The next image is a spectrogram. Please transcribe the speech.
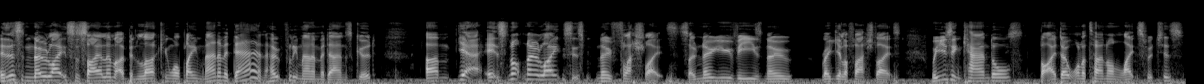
Is this no lights asylum? I've been lurking while playing Man of Medan. Hopefully Man of Medan's good. Um, yeah, it's not no lights, it's no flashlights. So no UVs, no regular flashlights. We're using candles, but I don't want to turn on light switches.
